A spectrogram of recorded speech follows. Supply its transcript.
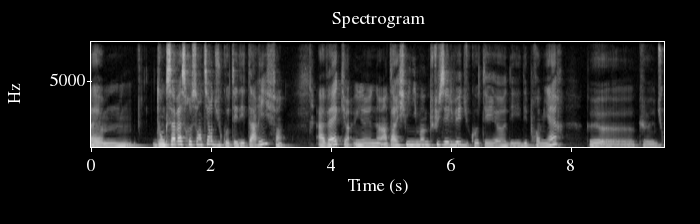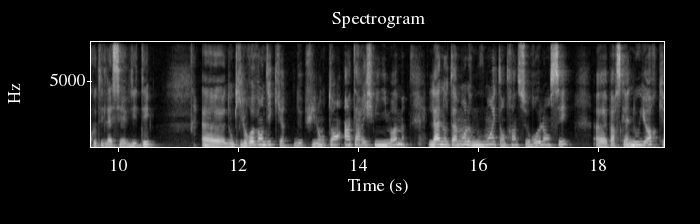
Euh, donc, ça va se ressentir du côté des tarifs, avec un tarif minimum plus élevé du côté euh, des, premières que, du côté de la CFDT. Euh, donc, ils revendiquent depuis longtemps un tarif minimum. Là, notamment, le mouvement est en train de se relancer euh, parce qu'à New York,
